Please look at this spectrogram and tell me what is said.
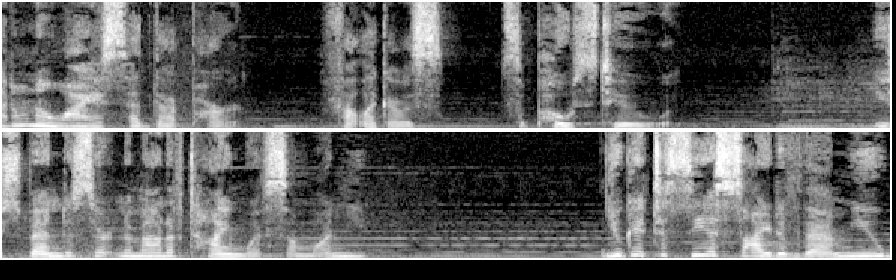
I don't know why I said that part. Felt like I was supposed to. You spend a certain amount of time with someone, you get to see a side of them you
